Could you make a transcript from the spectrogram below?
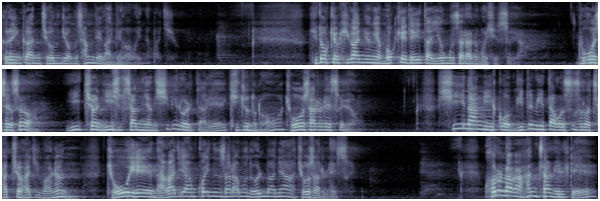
그러니까 점점 상대가 안 돼가고 있는 거죠. 기독교 기관 중에 목회 데이터 연구소라는 것이 있어요. 그곳에서 2023년 11월 달에 기준으로 조사를 했어요. 신앙이 있고 믿음이 있다고 스스로 자처하지만은 교회에 나가지 않고 있는 사람은 얼마냐 조사를 했어요. 코로나가 한참일 때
